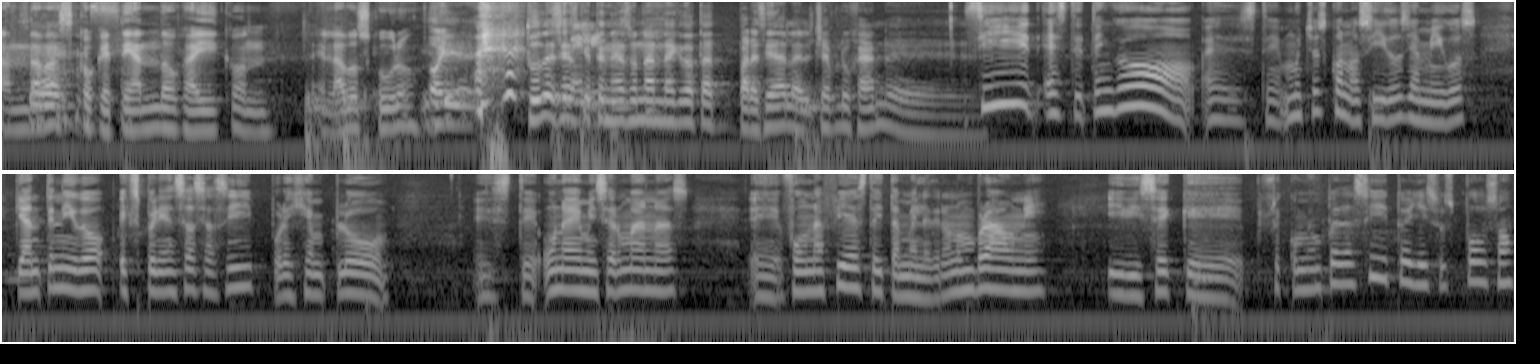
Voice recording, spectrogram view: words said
andabas Sí. coqueteando ahí con el lado oscuro. Oye, tú decías que tenías una anécdota parecida a la del chef Luján. De... Sí, este, tengo este, muchos conocidos y amigos que han tenido experiencias así. Por ejemplo, este, una de mis hermanas eh, fue a una fiesta y también le dieron un brownie y dice que se comió un pedacito ella y su esposo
